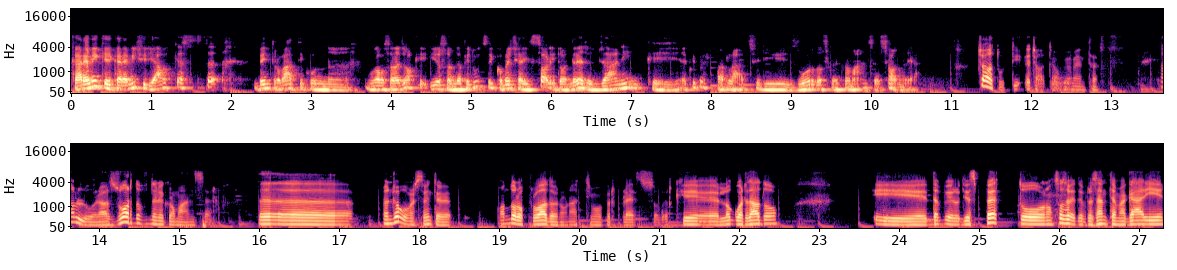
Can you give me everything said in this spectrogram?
Cari amiche e cari amici di Outcast, bentrovati con un nuovo sala giochi. Io sono Andrea Peduzzi, come c'è il solito Andrea Giangiani che è qui per parlarci di Sword of Necromancer. Ciao Andrea. Ciao a tutti e ciao a te ovviamente. Allora, Sword of the Necromancer. Eh, è un gioco onestamente quando l'ho provato ero un attimo perplesso perché l'ho guardato e davvero ti aspetto, non so se avete presente magari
